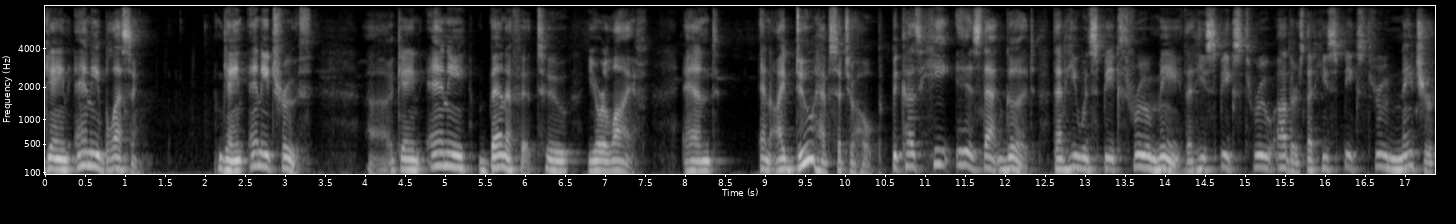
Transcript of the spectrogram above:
gain any blessing, gain any truth, uh, gain any benefit to your life. And and I do have such a hope because he is that good that he would speak through me, that he speaks through others, that he speaks through nature,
